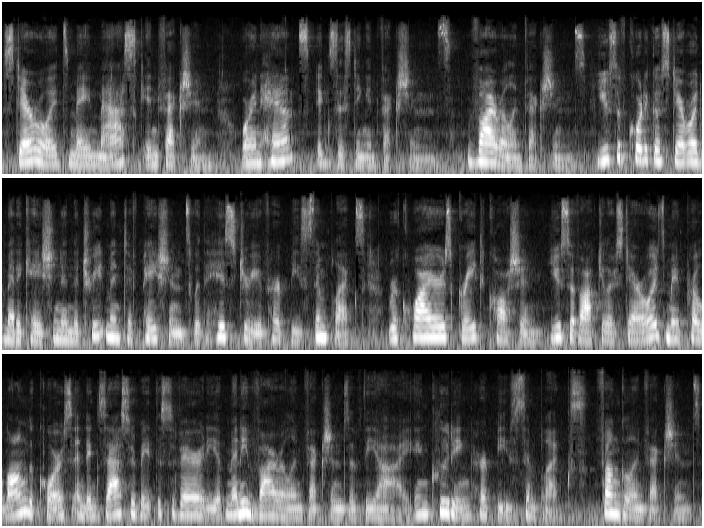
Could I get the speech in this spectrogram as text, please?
steroids may mask infection or enhance existing infections. Viral infections. Use of corticosteroid medication in the treatment of patients with a history of herpes simplex requires great caution. Use of ocular steroids may prolong the course and exacerbate the severity of many viral infections of the eye, including herpes simplex. Fungal infections.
